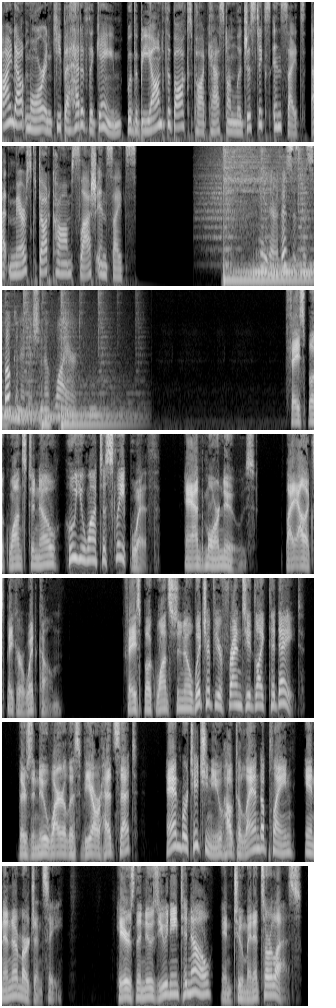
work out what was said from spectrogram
Find out more and keep ahead of the game with the Beyond the Box podcast on logistics insights at maersk.com/insights. Hey there, this is the spoken edition of Wired. Facebook wants to know who you want to sleep with, and more news by Alex Baker Whitcomb. Facebook wants to know which of your friends you'd like to date. There's a new wireless VR headset, and we're teaching you how to land a plane in an emergency. Here's the news you need to know in two minutes or less.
